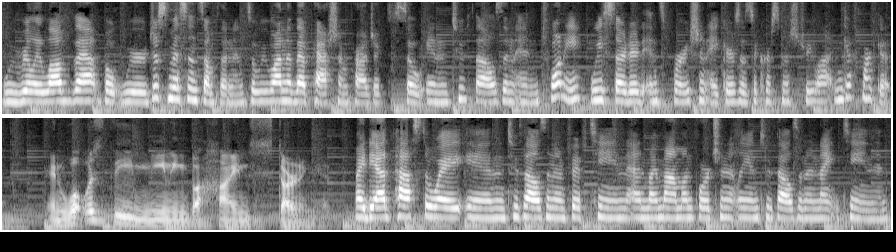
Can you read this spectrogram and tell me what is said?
we really loved that, but we are just missing something, and so we wanted that passion project. So in 2020, we started Inspiration Acres as a Christmas tree lot and gift market. And what was the meaning behind starting it? My dad passed away in 2015, and my mom, unfortunately, in 2019. And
